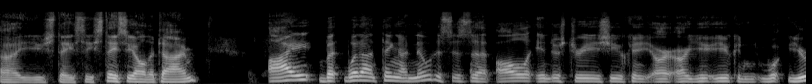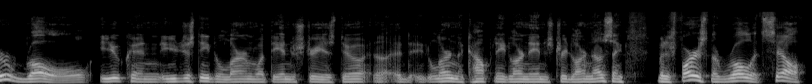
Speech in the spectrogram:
uh, you, Staci. Staci all the time. I, but what I thing I notice is that all industries you can, are, are you, you can, your role, you can, you just need to learn what the industry is doing, uh, learn the company, learn the industry, learn those things. But as far as the role itself,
